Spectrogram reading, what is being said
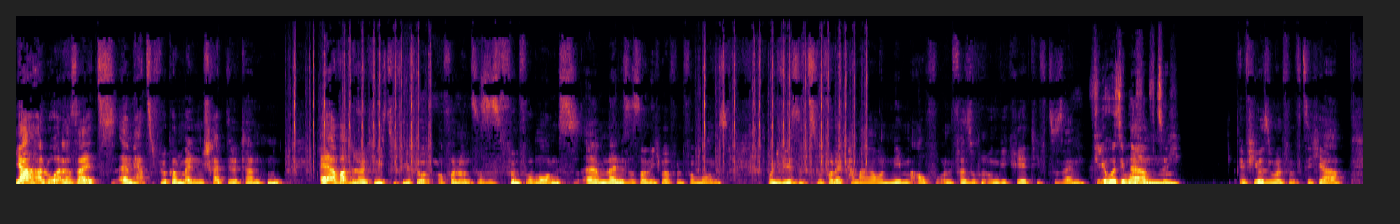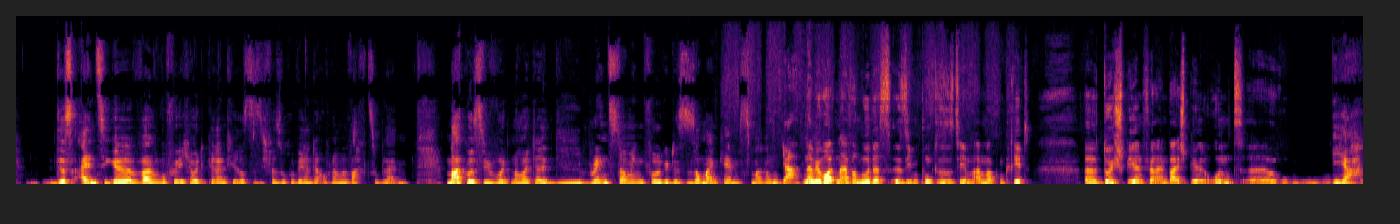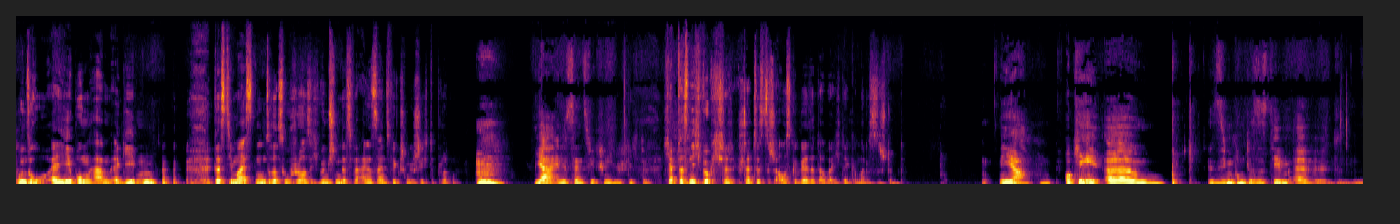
Ja, hallo allerseits. Ähm, herzlich willkommen bei den Schreibdilettanten. Er erwartet heute nicht zu viel für, von uns. Es ist 5 Uhr morgens. Ähm, nein, es ist noch nicht mal 5 Uhr morgens. Und wir sitzen vor der Kamera und nehmen auf und versuchen irgendwie kreativ zu sein. 4.57 Uhr. Ähm, 4.57 Uhr, ja. Das Einzige, wofür ich heute garantiere, ist, dass ich versuche, während der Aufnahme wach zu bleiben. Markus, wir wollten heute die Brainstorming-Folge des Sommercamps machen. Ja, na, wir wollten einfach nur das äh, Sieben-Punkte-System einmal konkret äh, durchspielen für ein Beispiel und äh, ja. unsere Erhebungen haben ergeben, dass die meisten unserer Zuschauer sich wünschen, dass wir eine Science-Fiction-Geschichte plotten. Ja, eine Science-Fiction-Geschichte. Ich habe das nicht wirklich statistisch ausgewertet, aber ich denke mal, dass es stimmt. Ja, okay. Ähm, Sieben-Punkte-System. Äh,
